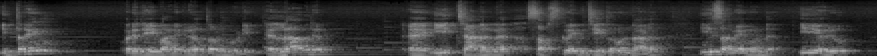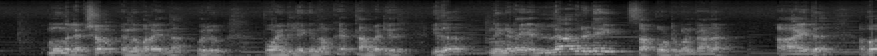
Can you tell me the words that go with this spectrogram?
ഇത്രയും ഒരു ദൈവാനുഗ്രഹത്തോടു കൂടി എല്ലാവരും ഈ ചാനലിനെ സബ്സ്ക്രൈബ് ചെയ്തുകൊണ്ടാണ് ഈ സമയം കൊണ്ട് ഈ ഒരു മൂന്ന് ലക്ഷം എന്ന് പറയുന്ന ഒരു പോയിന്റിലേക്ക് നമുക്ക് എത്താൻ പറ്റിയത്. ഇത് നിങ്ങളുടെ എല്ലാവരുടെയും സപ്പോർട്ട് കൊണ്ടാണ് ആയത്. അപ്പോൾ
